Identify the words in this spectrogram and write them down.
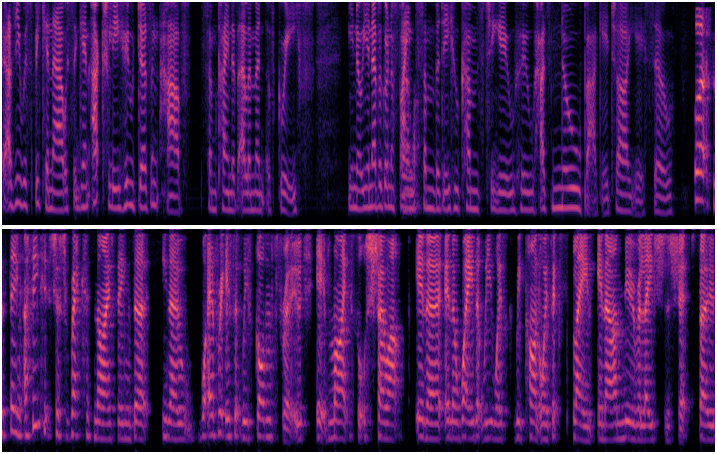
as you were speaking there, I was thinking actually, who doesn't have some kind of element of grief? You know, you're never going to find somebody who comes to you who has no baggage, are you? So well, that's the thing. I think it's just recognizing that, you know, whatever it is that we've gone through, it might sort of show up in a in a way that we always we can't always explain in our new relationship. So,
